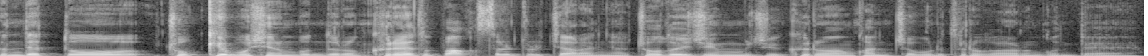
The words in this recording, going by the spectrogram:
근데 또 좋게 보시는 분들은 그래도 박스를 뚫지 않았냐. 저도 지금 지금 그런 관점으로 들어가는 건데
